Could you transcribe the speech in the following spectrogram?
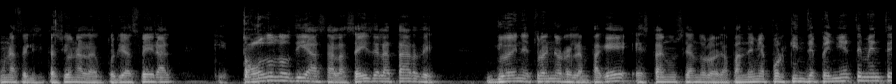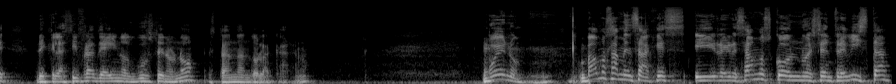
una felicitación a la autoridad federal que todos los días a las 6 de la tarde, yo en el trueno relampagué, está anunciando lo de la pandemia, porque independientemente de que las cifras de ahí nos gusten o no, están dando la cara, ¿no? Bueno, vamos a mensajes y regresamos con nuestra entrevista.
